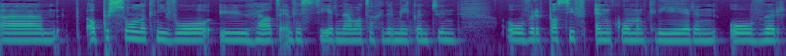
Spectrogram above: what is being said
um, op persoonlijk niveau je geld te investeren en wat dat je ermee kunt doen over passief inkomen creëren, over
